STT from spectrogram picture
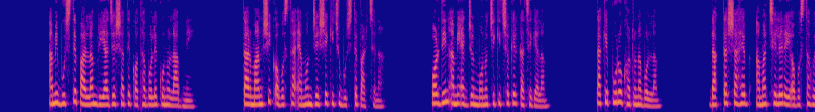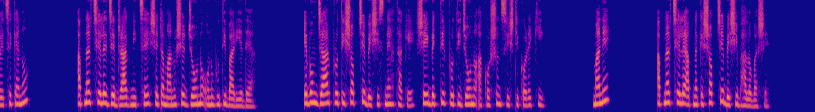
আমি বুঝতে পারলাম রিয়াজের সাথে কথা বলে কোনো লাভ নেই। তার মানসিক অবস্থা এমন যে সে কিছু বুঝতে পারছে না। পরদিন আমি একজন মনোচিকিৎসকের কাছে গেলাম। তাকে পুরো ঘটনা বললাম। ডাক্তার সাহেব, আমার ছেলের এই অবস্থা হয়েছে কেন? আপনার ছেলে যে ড্রাগ নিচ্ছে, সেটা মানুষের যৌন অনুভূতি বাড়িয়ে দেয়া। এবং যার প্রতি সবচেয়ে বেশি স্নেহ থাকে, সেই ব্যক্তির প্রতি যৌন আকর্ষণ সৃষ্টি করে কি? মানে? আপনার ছেলে আপনাকে সবচেয়ে বেশি ভালোবাসে।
